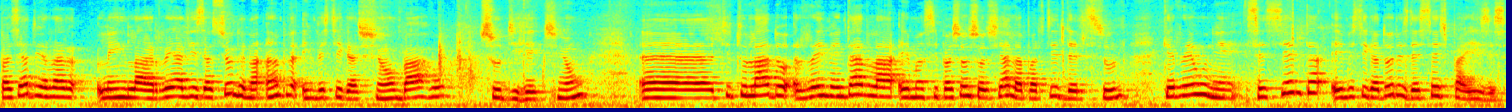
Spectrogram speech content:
baseado en la realización de una amplia investigación bajo su dirección, eh, titulado Reinventar la emancipación social a partir del sur, que reúne 60 investigadores de seis países,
